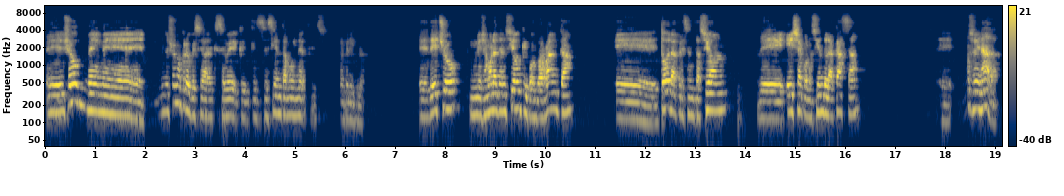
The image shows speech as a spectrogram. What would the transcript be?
Eh, yo me, me- yo no creo que sea que se ve que, que se sienta muy Netflix la película. Eh, de hecho, me llamó la atención que cuando arranca eh, toda la presentación de ella conociendo la casa, eh, no se ve nada.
